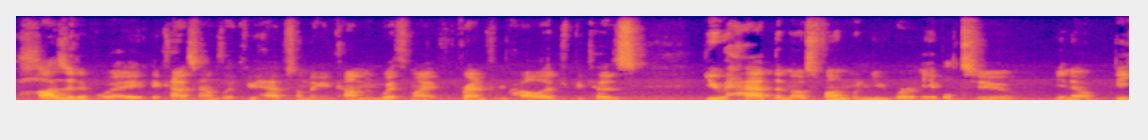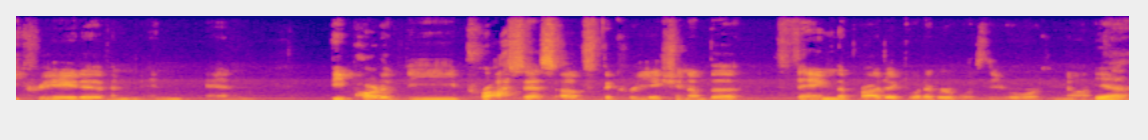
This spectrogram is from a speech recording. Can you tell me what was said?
positive way, it kind of sounds like you have something in common with my friend from college because you had the most fun when you were able to, you know, be creative and, and, and be part of the process of the creation of the thing, the project, whatever it was that you were working on. Yeah.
